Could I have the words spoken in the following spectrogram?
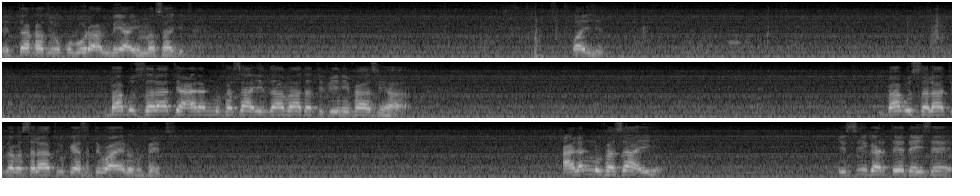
اتخذوا قبور أنبيائهم مساجد طيب باب الصلاة على النفساء إذا ماتت في نفاسها باب الصلاة باب الصلاة كيسة وعين رفيت على النفساء deeyse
